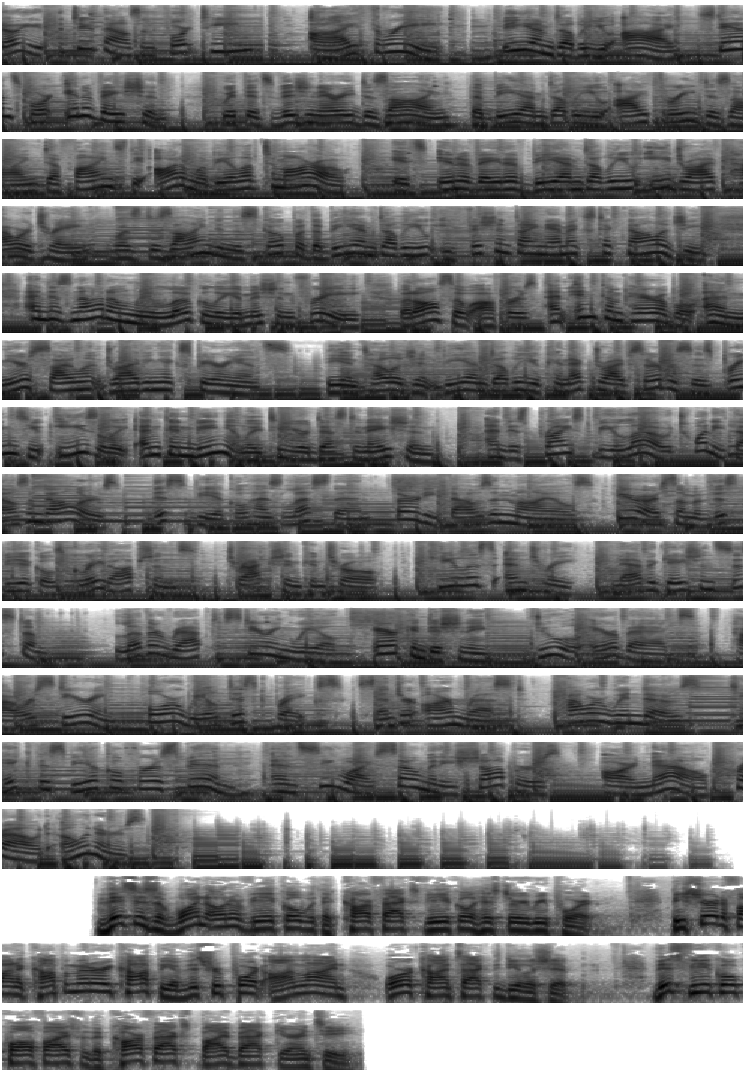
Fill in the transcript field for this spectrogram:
show you the 2014 i3. BMW i stands for innovation. With its visionary design, the BMW i3 design defines the automobile of tomorrow. Its innovative BMW eDrive powertrain was designed in the scope of the BMW Efficient Dynamics technology and is not only locally emission free, but also offers an incomparable and near silent driving experience. The intelligent BMW Connect Drive services brings you easily and conveniently to your destination and is priced below $20,000. This vehicle has less than 30,000 miles. Here are some of this vehicle's great options. Traction control, keyless entry, navigation system, leather wrapped steering wheel, air conditioning, dual airbags, power steering, four wheel disc brakes, center armrest, power windows. Take this vehicle for a spin and see why so many shoppers are now proud owners. This is a one owner vehicle with a Carfax Vehicle History Report. Be sure to find a complimentary copy of this report online or contact the dealership. This vehicle qualifies for the Carfax buyback guarantee.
